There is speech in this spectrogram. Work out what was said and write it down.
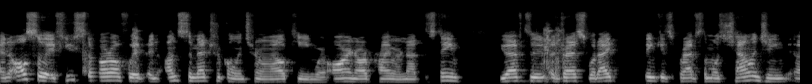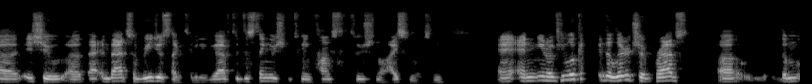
And also, if you start off with an unsymmetrical internal alkene where R and R prime are not the same, you have to address what I think is perhaps the most challenging uh, issue, uh, that, and that's of regioselectivity. You have to distinguish between constitutional isomers. And, and, and, you know, if you look at the literature, perhaps uh, the,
